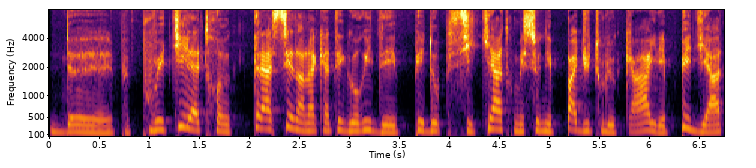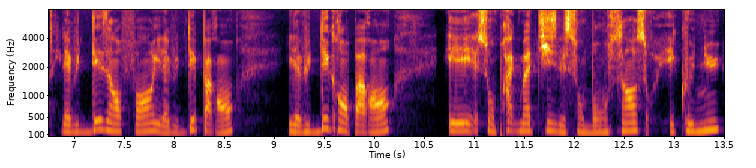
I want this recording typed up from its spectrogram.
de pouvait-il être classé dans la catégorie des pédopsychiatres, mais ce n'est pas du tout le cas. Il est pédiatre, il a vu des enfants, il a vu des parents, il a vu des grands-parents et son pragmatisme et son bon sens est connu.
